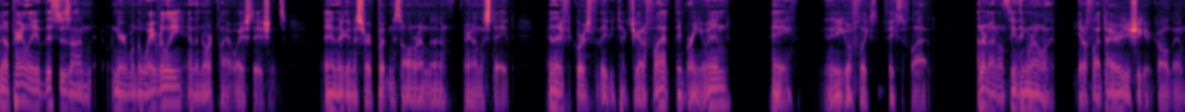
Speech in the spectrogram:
Now apparently this is on near the Waverly and the North Platte way stations, and they're going to start putting this all around the around the state. And then if of course if they detect you got a flat, they bring you in. Hey, then you go fix fix the flat. I don't know. I don't see anything wrong with it. You got a flat tire, you should get called in.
